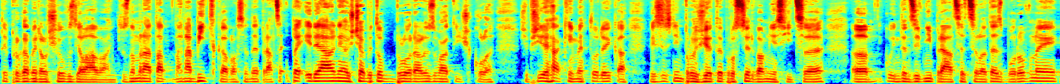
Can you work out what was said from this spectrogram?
ty programy dalšího vzdělávání. To znamená, ta, ta nabídka vlastně té práce úplně ideálně, a ještě aby to bylo realizováno v té škole, že přijde nějaký metodik a vy si s ním prožijete prostě dva měsíce jako intenzivní práce celé té zborovny,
